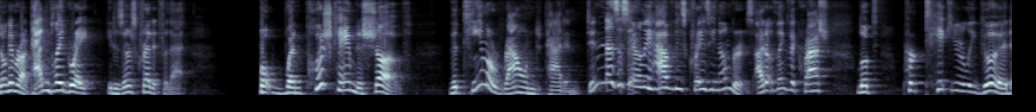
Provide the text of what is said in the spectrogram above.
Don't get me wrong, Padden played great. He deserves credit for that. But when push came to shove, the team around Padden didn't necessarily have these crazy numbers. I don't think that Crash looked particularly good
